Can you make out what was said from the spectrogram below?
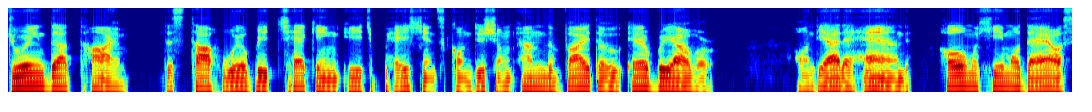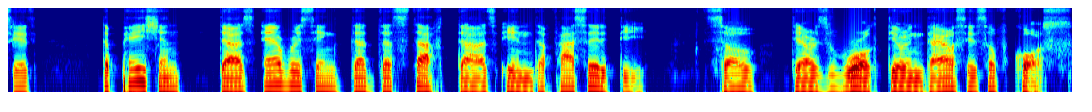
during that time, the staff will be checking each patient's condition and vital every hour. On the other hand, home hemodialysis, the patient does everything that the staff does in the facility. So there is work during dialysis, of course.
